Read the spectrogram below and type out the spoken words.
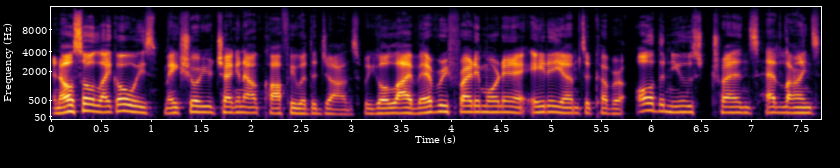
And also, like always, make sure you're checking out Coffee with the Johns. We go live every Friday morning at 8 a.m. to cover all the news, trends, headlines,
